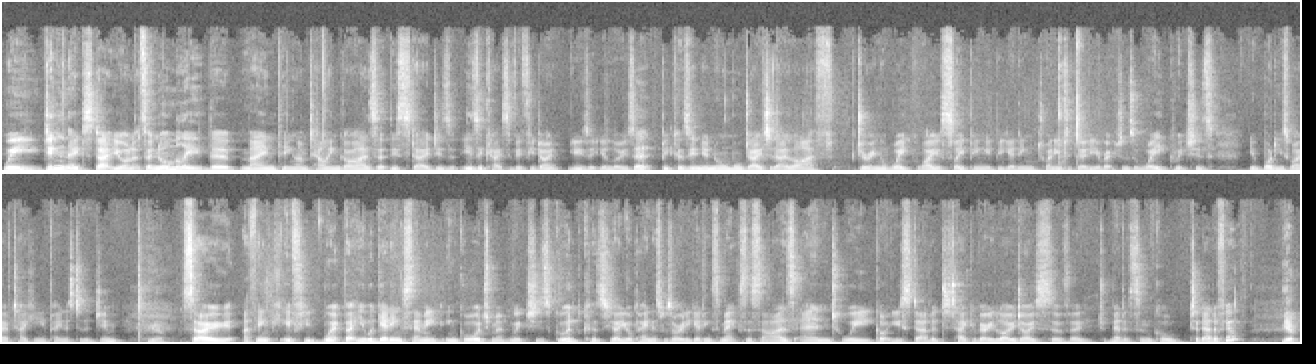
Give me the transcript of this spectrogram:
we didn't need to start you on it. So normally the main thing I'm telling guys at this stage is is a case of if you don't use it, you lose it. Because in your normal day to day life, during a week while you're sleeping, you'd be getting 20 to 30 erections a week, which is your body's way of taking your penis to the gym. Yeah. So I think if you weren't, but you were getting semi engorgement, which is good because your penis was already getting some exercise, and we got you started to take a very low dose of a medicine called tadalafil. Yep.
